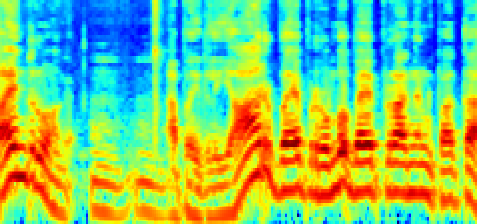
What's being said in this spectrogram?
பயந்துருவாங்க. அப்ப இதுல யார் பயப்பட ரொம்ப பயப்படுறாங்கன்னு பார்த்தா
